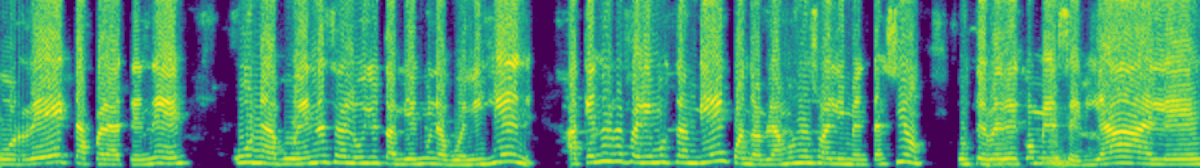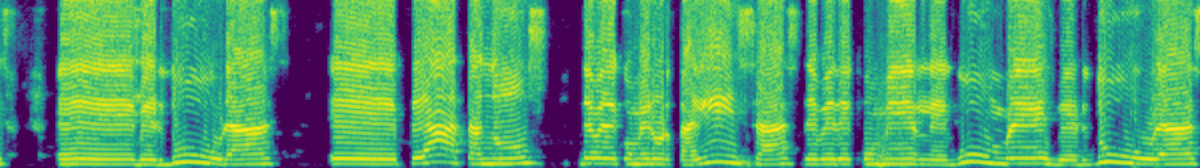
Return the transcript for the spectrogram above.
correctas para tener una buena salud y también una buena higiene. ¿A qué nos referimos también cuando hablamos de su alimentación? Usted debe comer cereales, eh, verduras, eh, plátanos, debe de comer hortalizas, debe de comer legumbres, verduras,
